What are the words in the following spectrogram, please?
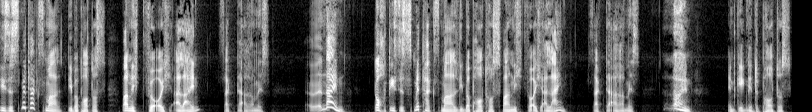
dieses Mittagsmahl, lieber Porthos, war nicht für euch allein, sagte Aramis. Äh, nein, doch dieses Mittagsmahl, lieber Porthos, war nicht für euch allein, sagte Aramis. Nein, entgegnete Porthos,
